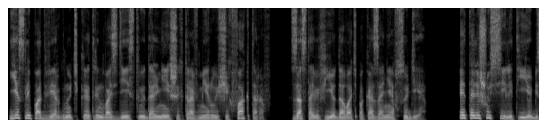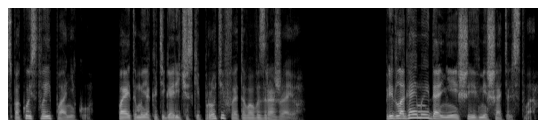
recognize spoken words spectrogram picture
если подвергнуть Кэтрин воздействию дальнейших травмирующих факторов, заставив ее давать показания в суде, это лишь усилит ее беспокойство и панику поэтому я категорически против этого возражаю. Предлагаемые дальнейшие вмешательства.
